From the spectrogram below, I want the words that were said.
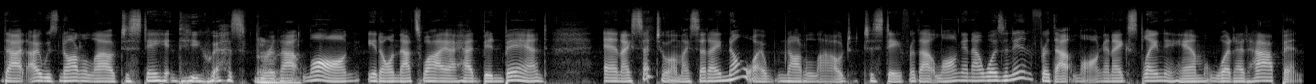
that I was not allowed to stay in the U.S. for Oh, that yeah. long, you know, and that's why I had been banned. And I said to him, I said, I know I'm not allowed to stay for that long, and I wasn't in for that long. And I explained to him what had happened.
